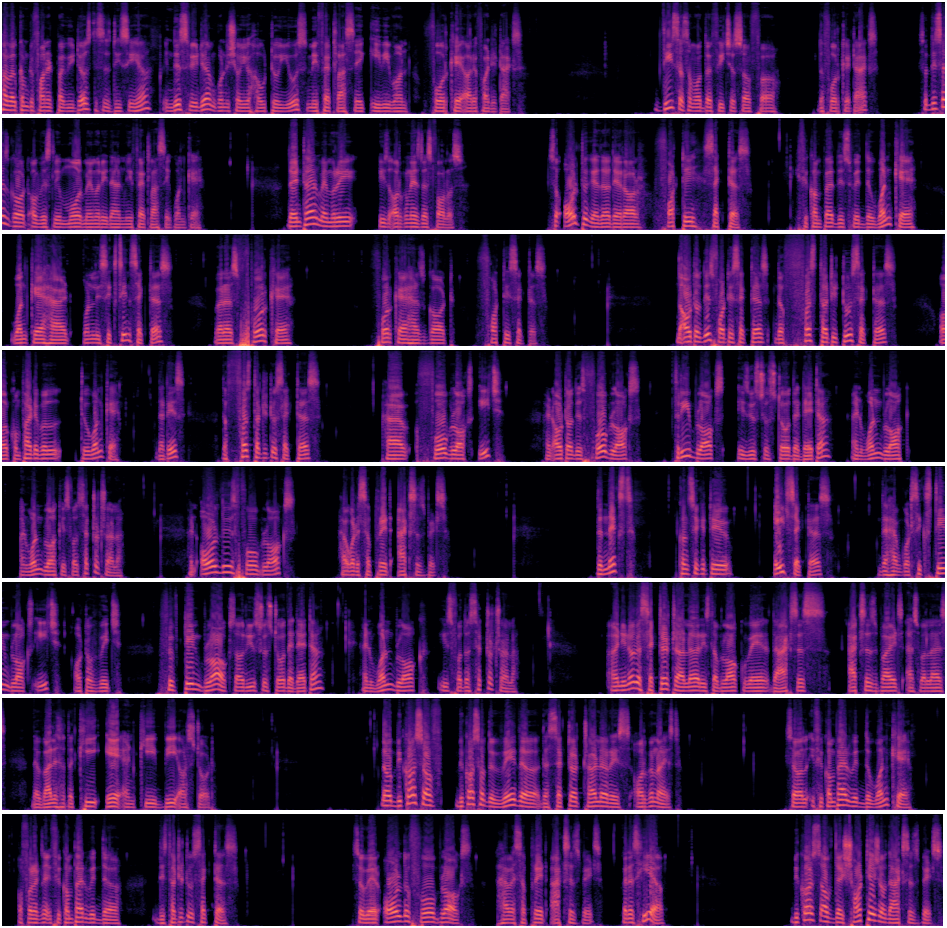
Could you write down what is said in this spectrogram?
Hi, welcome to FunNetPy videos. This is DC here. In this video, I'm going to show you how to use MIFARE Classic EV1 4K RFID tags. These are some of the features of uh, the 4K tags. So this has got obviously more memory than MIFARE Classic 1K. The entire memory is organized as follows. So altogether there are 40 sectors. If you compare this with the 1K, 1K had only 16 sectors whereas 4K 4K has got 40 sectors. Now out of these 40 sectors the first 32 sectors are compatible to 1K that is the first 32 sectors have 4 blocks each and out of these 4 blocks 3 blocks is used to store the data and one block and one block is for sector trailer and all these four blocks have got a separate access bits. The next consecutive 8 sectors they have got 16 blocks each out of which 15 blocks are used to store the data and one block is for the sector trailer and you know the sector trailer is the block where the access access bytes as well as the values of the key A and key B are stored now because of because of the way the, the sector trailer is organized, so if you compare with the 1K, or for example if you compare with the these 32 sectors, so where all the four blocks have a separate access bits, whereas here because of the shortage of the access bits,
